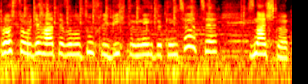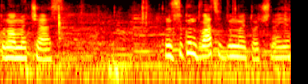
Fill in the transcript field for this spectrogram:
просто одягати велотуфлі, бігти в них до кінця, це значно економить час. Ну, секунд 20, думаю, точно є.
